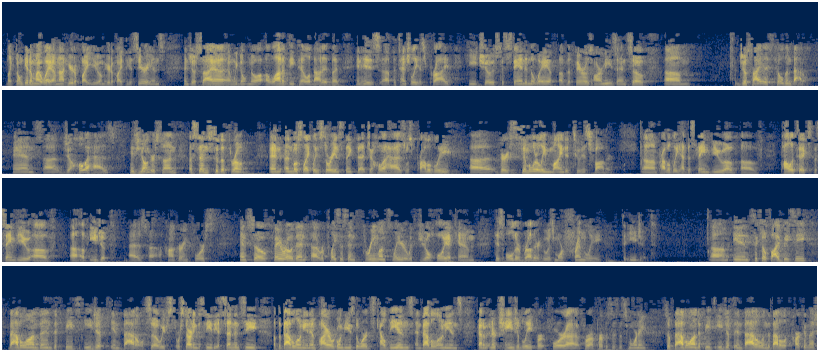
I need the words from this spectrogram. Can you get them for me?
like, don't get in my way. I'm not here to fight you. I'm here to fight the Assyrians. And Josiah, and we don't know a lot of detail about it, but in his, uh, potentially his pride, he chose to stand in the way of, of the Pharaoh's armies. And so, um, Josiah is killed in battle. And uh, Jehoahaz, his younger son, ascends to the throne. And, and most likely historians think that Jehoahaz was probably uh, very similarly minded to his father. Um, probably had the same view of, of politics, the same view of, uh, of Egypt as a conquering force. And so Pharaoh then uh, replaces him three months later with Jehoiakim, his older brother, who was more friendly to Egypt. Um, in 605 BC, Babylon then defeats Egypt in battle. So we are starting to see the ascendancy of the Babylonian Empire. We're going to use the words Chaldeans and Babylonians kind of interchangeably for, for, uh, for our purposes this morning. So Babylon defeats Egypt in battle in the Battle of Carchemish.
